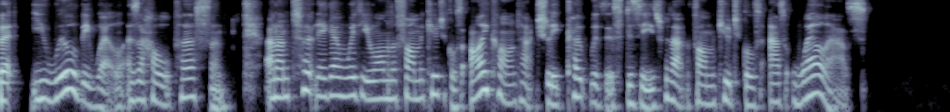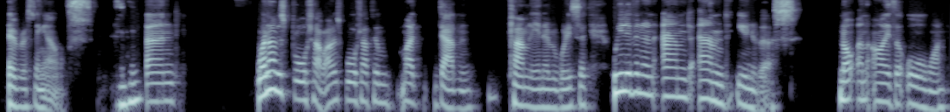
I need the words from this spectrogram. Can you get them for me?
but you will be well as a whole person. And I'm totally again with you on the pharmaceuticals. I can't actually cope with this disease without the pharmaceuticals as well as everything else. Mm-hmm. And when I was brought up, I was brought up in my dad and family and everybody said, we live in an and and universe, not an either or one.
